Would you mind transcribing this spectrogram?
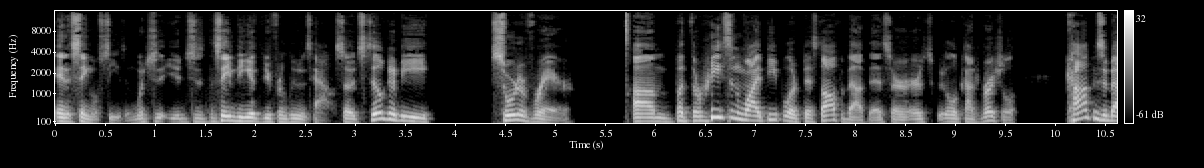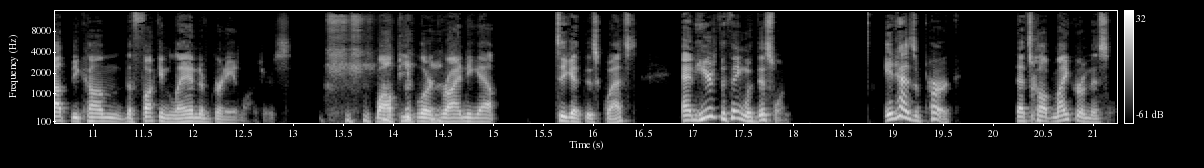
in a single season, which is, the same thing you have to do for Luna's Howl. So it's still going to be sort of rare. Um, but the reason why people are pissed off about this, or, or it's a little controversial, comp is about to become the fucking land of grenade launchers while people are grinding out to get this quest. And here's the thing with this one it has a perk that's called micro missile.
